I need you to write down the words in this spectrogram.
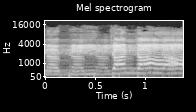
नबी का नाम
